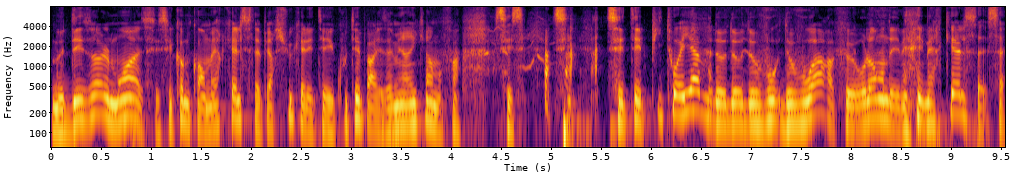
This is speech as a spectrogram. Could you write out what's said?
me désolent, moi. C'est, comme quand Merkel s'est aperçue qu'elle était écoutée par les Américains. Enfin, c'était pitoyable de, de, de vo- de voir que Hollande et, et Merkel, ça- ça-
